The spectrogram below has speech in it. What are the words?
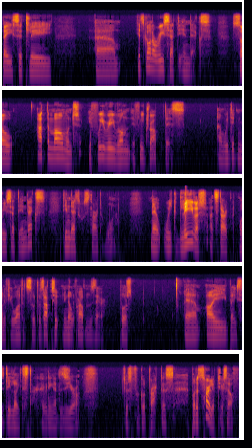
basically um, it's going to reset the index. So at the moment, if we rerun, if we drop this and we didn't reset the index, the index would start at one. Now we could leave it at start one if you wanted, so there's absolutely no problems there. But um, I basically like to start everything at zero, just for good practice. But it's entirely up to yourself.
